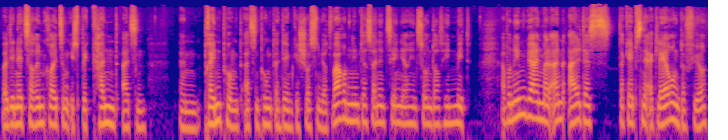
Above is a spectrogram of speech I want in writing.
Weil die Netzarim-Kreuzung ist bekannt als ein, ein Brennpunkt, als ein Punkt, an dem geschossen wird. Warum nimmt er seinen zehnjährigen Sohn dorthin mit? Aber nehmen wir einmal an, all das, da gäbe es eine Erklärung dafür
